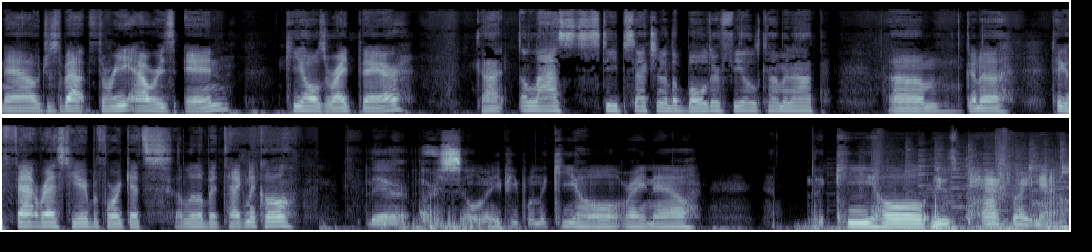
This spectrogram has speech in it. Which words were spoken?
Now, just about three hours in, keyhole's right there. Got the last steep section of the boulder field coming up. Um, gonna take a fat rest here before it gets a little bit technical. There are so many people in the keyhole right now. The keyhole is packed right now.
